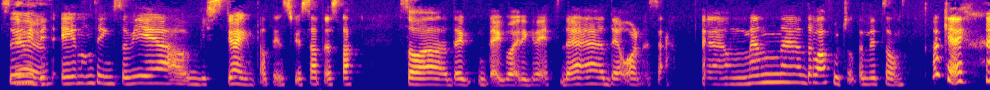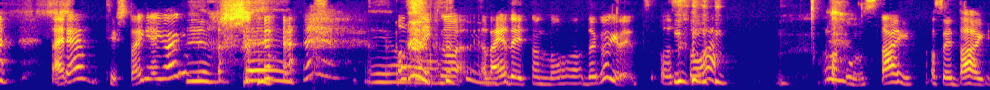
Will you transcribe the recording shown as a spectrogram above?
Så vi Ja, ja. ikke eie noen ting. Så vi visste jo egentlig at den skulle settes, da. Så det, det går greit. Det, det ordner seg. Eh, Men eh, det var fortsatt en litt sånn OK, der er tirsdag i gang. Ja. Ja. Og så gikk noe Nei, det er ikke noe nå. Det går greit. Og så, på onsdag, altså i dag,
